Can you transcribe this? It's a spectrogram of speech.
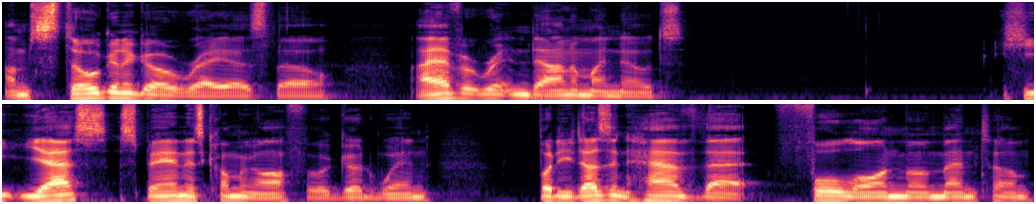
I'm still gonna go Reyes though. I have it written down in my notes. He yes, Spann is coming off of a good win, but he doesn't have that full on momentum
